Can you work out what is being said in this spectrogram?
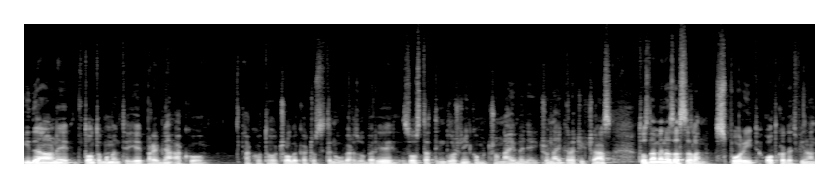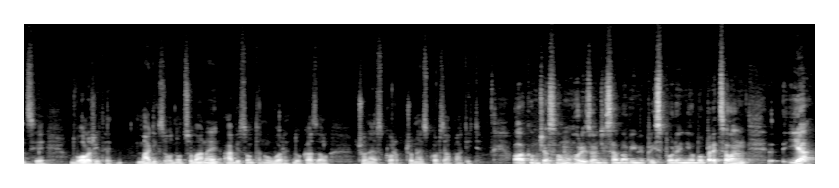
Ideálne v tomto momente je pre mňa ako, ako toho človeka, čo si ten úver zoberie, zostať tým dlžníkom čo najmenej, čo najkračší čas. To znamená zase len sporiť, odkladať financie. Dôležité mať ich zhodnocované, aby som ten úver dokázal čo najskôr, čo najskôr zaplatiť. O akom časovom horizonte sa bavíme pri sporení? Lebo predsa len ja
